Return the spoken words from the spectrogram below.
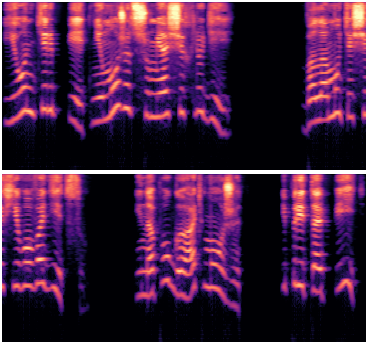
и он терпеть не может шумящих людей, баламутящих его водицу, и напугать может, и притопить,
